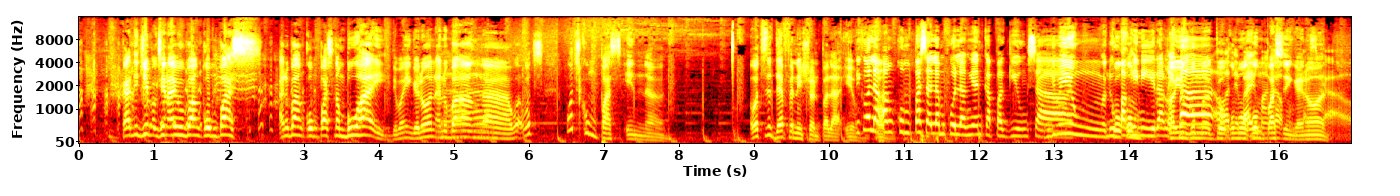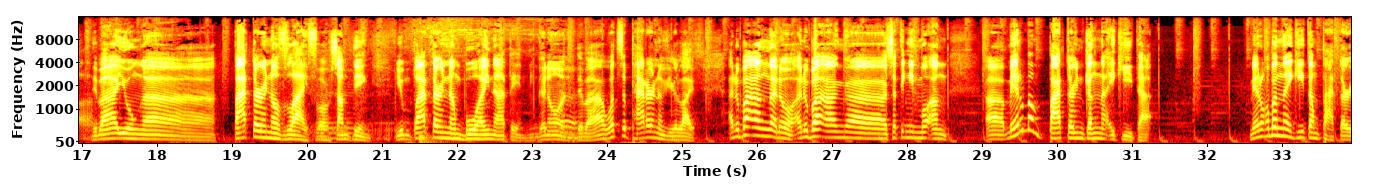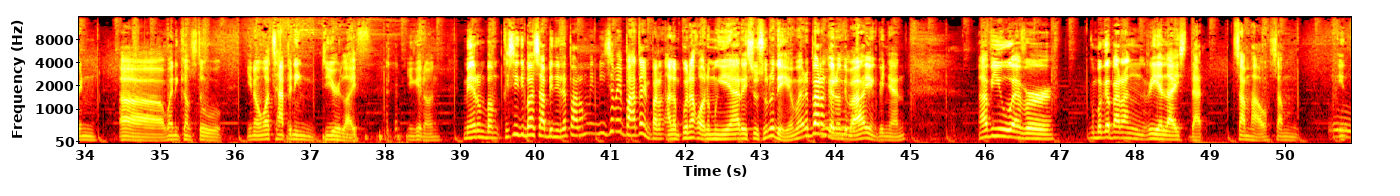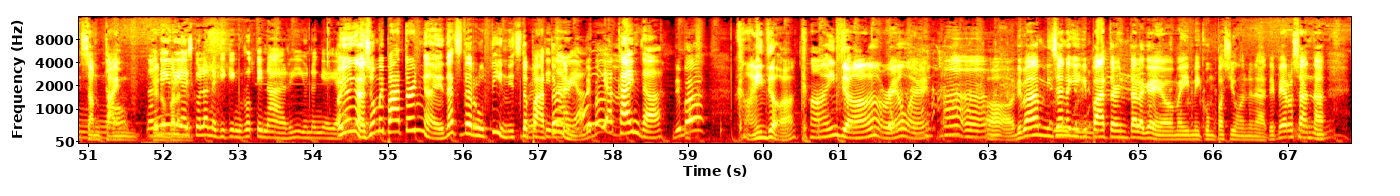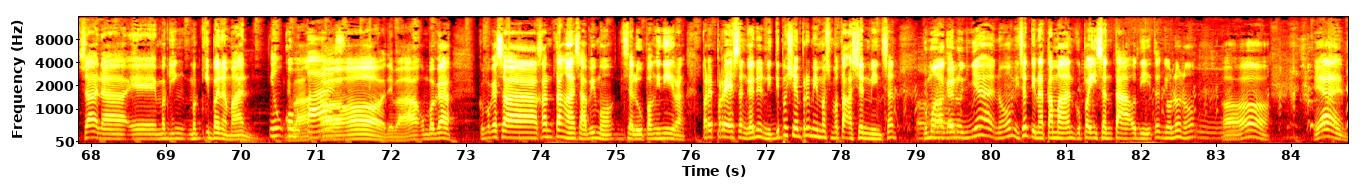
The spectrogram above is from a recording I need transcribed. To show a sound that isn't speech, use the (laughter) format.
Kati G, pag sinabi mo ba ang kumpas? Ano ba ang kumpas ng buhay? Di ba yung ganun? Ano ba ang... uh, what- what's what's kumpas in... uh, what's the definition pala? If, Hindi ko alam, of- ang kumpas alam ko lang yan kapag yung sa Di ba yung lupang hinirang Oh, iba? yung kum-? Yung kumukumpas mga yung ka, oo. Di ba? Yung ah, pattern of life or something. Yung pattern ng buhay natin. Yung ganon. Mm. Di ba? What's the pattern of your life? Ano ba ang ano? Ano ba ang ah, sa tingin mo ang ah, meron bang pattern kang nakikita? Meron ka bang nakikitang pattern uh, when it comes to, you know, what's happening to your life? Yung ganon. Meron bang, kasi di ba sabi nila, parang minsan may pattern. Parang alam ko na kung anong mangyayari susunod eh. Parang ganon, di ba? Yung ganyan. Have you ever, kumbaga parang realized that somehow, some, in, sometime, Nang ganon, parang- realize ko lang, nagiging routinary yung nangyayari. Ayun nga, so may pattern nga eh. That's the routine. It's the pattern. Routinary. Oh, Di ba? yeah, kinda. Di ba? Kinda. Kinda. Really? Oo. Oo, 'di ba? Minsan nagiging pattern talaga eh. oh. May may kumpas yung ano natin. Pero sana sana eh maging mag-iba naman. Yung 'Di ba? kumpas. Oo, 'di ba? Kumbaga Kumbaga sa kanta nga, sabi mo, sa lupang hinirang, pare-pares ang ganun. eh. Di ba syempre may mas mataas yan minsan? Kung mga ganun niya, no? Minsan tinatamaan ko pa yung isang tao dito, gano'n, no? Oo. Yan.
